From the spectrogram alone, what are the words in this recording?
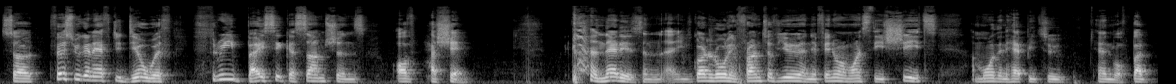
So, first we're going to have to deal with three basic assumptions of Hashem. and that is, and uh, you've got it all in front of you, and if anyone wants these sheets, I'm more than happy to hand them off. But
